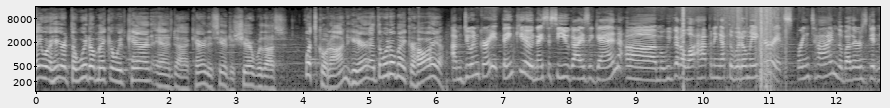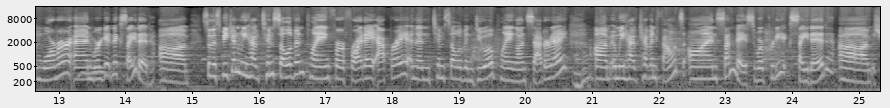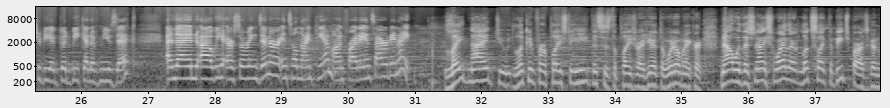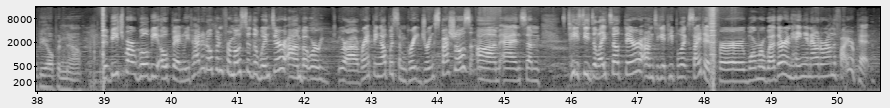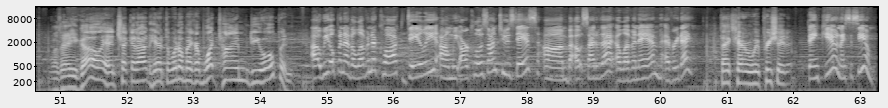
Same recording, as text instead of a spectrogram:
Hey, we're here at the Widowmaker with Karen, and uh, Karen is here to share with us what's going on here at the Widowmaker. How are you? I'm doing great, thank you. Nice to see you guys again. Um, we've got a lot happening at the Widowmaker. It's springtime, the weather is getting warmer, and we're getting excited. Um, so this weekend we have Tim Sullivan playing for Friday Après, and then Tim Sullivan Duo playing on Saturday, Mm-hmm. um, and we have Kevin Fount on Sunday. So we're pretty excited. Um, it should be a good weekend of music, and then uh, we are serving dinner until 9 p.m. on Friday and Saturday night. Late night, you looking for a place to eat? This is the place right here at the Widowmaker. Now, with this nice weather, it looks like the beach bar is going to be open now. The beach bar will be open. We've had it open for most of the winter, um, but we're, uh, ramping up with some great drink specials um, and some tasty delights out there um, to get people excited for warmer weather and hanging out around the fire pit. Well, there you go. And check it out here at the Widowmaker. What time do you open? Uh, we open at 11 o'clock daily. Um, we are closed on Tuesdays, um, but outside of that, 11 a.m. every day. Thanks, Karen. We appreciate it. Thank you. Nice to see you.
